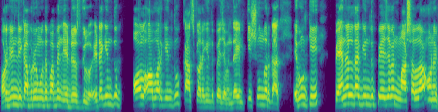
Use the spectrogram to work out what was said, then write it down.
অর্গেন্ডি কাপড়ের মধ্যে পাবেন এই ড্রেসগুলো। এটা কিন্তু অল ওভার কিন্তু কাজ করে কিন্তু পেয়ে যাবেন। দেখেন কি সুন্দর কাজ। এবং কি প্যানেলটা কিন্তু পেয়ে যাবেন মাশাল্লাহ অনেক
